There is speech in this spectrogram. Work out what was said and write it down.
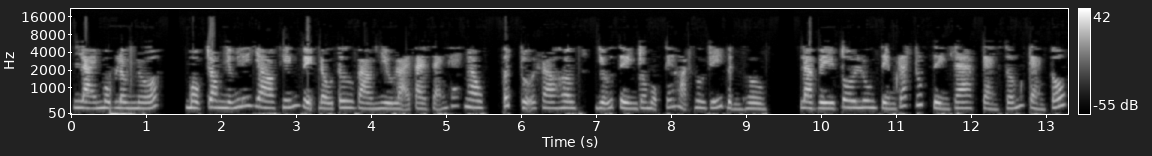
Lại một lần nữa, một trong những lý do khiến việc đầu tư vào nhiều loại tài sản khác nhau ít rủi ro hơn giữ tiền trong một kế hoạch hưu trí bình thường, là vì tôi luôn tìm cách rút tiền ra càng sớm càng tốt,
